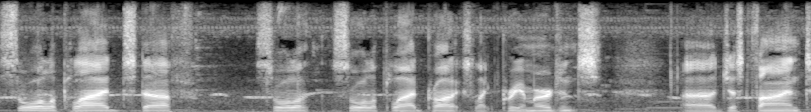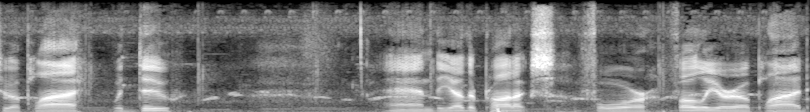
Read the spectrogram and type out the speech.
soil applied stuff, soil, soil applied products like pre-emergence, uh, just fine to apply with dew. And the other products for foliar applied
